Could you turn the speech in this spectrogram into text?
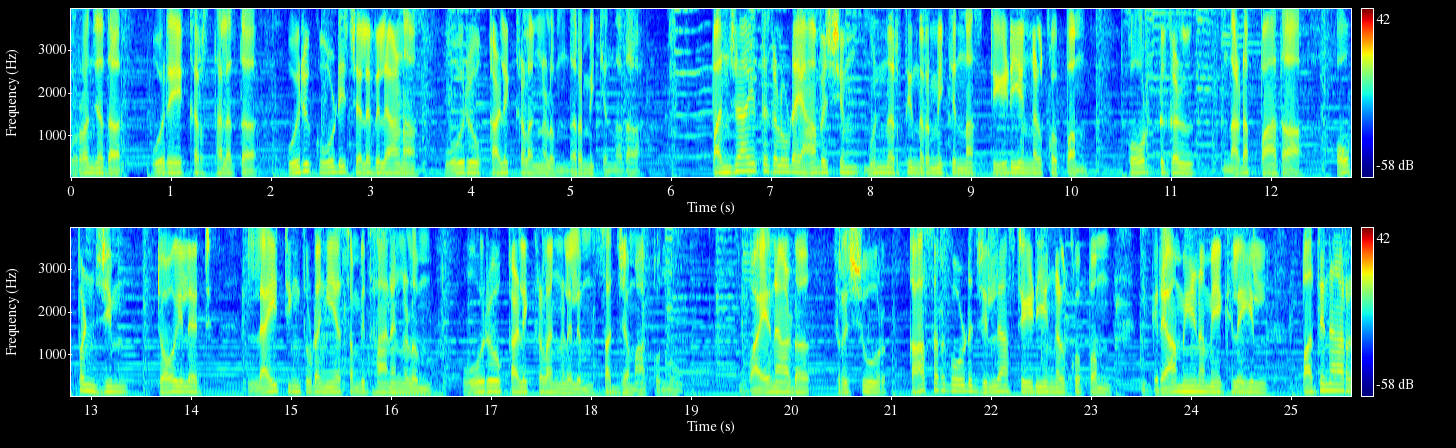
കുറഞ്ഞത് ഒരേക്കർ സ്ഥലത്ത് ഒരു കോടി ചെലവിലാണ് ഓരോ കളിക്കളങ്ങളും നിർമ്മിക്കുന്നത്. പഞ്ചായത്തുകളുടെ ആവശ്യം മുൻനിർത്തി നിർമ്മിക്കുന്ന സ്റ്റേഡിയങ്ങൾക്കൊപ്പം കോർട്ടുകൾ നടപ്പാത ഓപ്പൺ ജിം ടോയ്ലറ്റ് ലൈറ്റിംഗ് തുടങ്ങിയ സംവിധാനങ്ങളും ഓരോ കളിക്കളങ്ങളിലും സജ്ജമാക്കുന്നു. വയനാട് തൃശൂർ കാസർഗോഡ് ജില്ലാ സ്റ്റേഡിയങ്ങൾക്കൊപ്പം ഗ്രാമീണ മേഖലയിൽ പതിനാറ്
